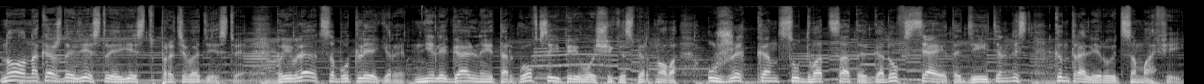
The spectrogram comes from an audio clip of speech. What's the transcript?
Но на каждое действие есть противодействие. Появляются бутлегеры, нелегальные торговцы и перевозчики спиртного. Уже к концу 20-х годов вся эта деятельность контролируется мафией.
